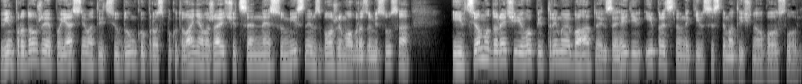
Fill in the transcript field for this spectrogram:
Він продовжує пояснювати цю думку про спокутування, вважаючи це несумісним з Божим образом Ісуса, і в цьому, до речі, його підтримує багато екзегетів і представників систематичного богослов'я.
